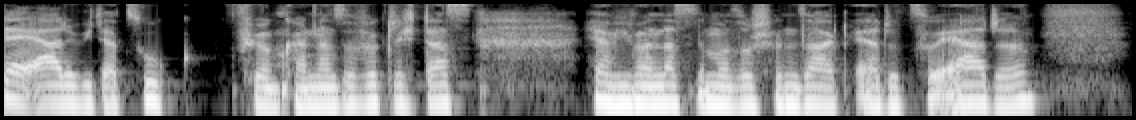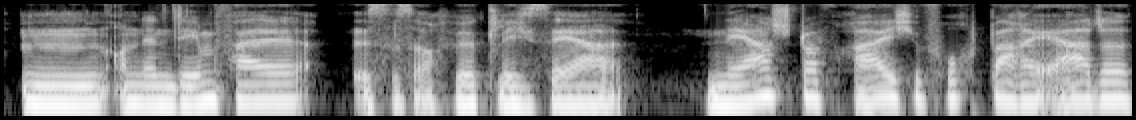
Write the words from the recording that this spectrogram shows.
der Erde wieder zuführen können. Also wirklich das, ja, wie man das immer so schön sagt, Erde zu Erde. Mm, und in dem Fall ist es auch wirklich sehr nährstoffreiche, fruchtbare Erde,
